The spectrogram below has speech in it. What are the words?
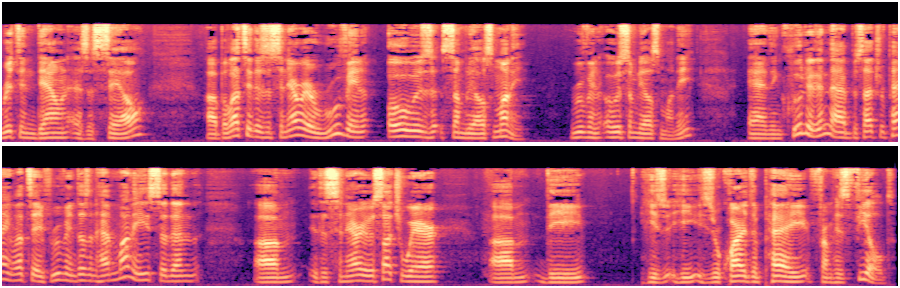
written down as a sale. Uh, but let's say there's a scenario Ruvain owes somebody else money. Ruvain owes somebody else money, and included in that, besides for paying, let's say if Ruvain doesn't have money, so then um, the scenario is such where um, the he's he, he's required to pay from his field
